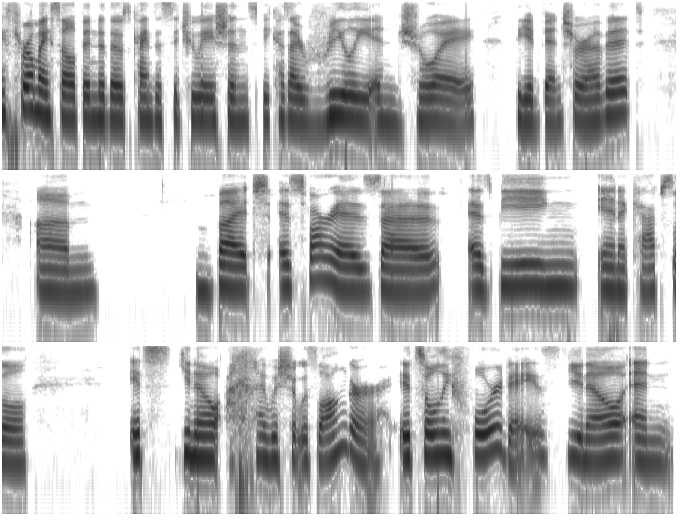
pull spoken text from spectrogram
I throw myself into those kinds of situations because I really enjoy the adventure of it. Um, but as far as uh, as being in a capsule, it's you know I wish it was longer. It's only four days, you know, and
